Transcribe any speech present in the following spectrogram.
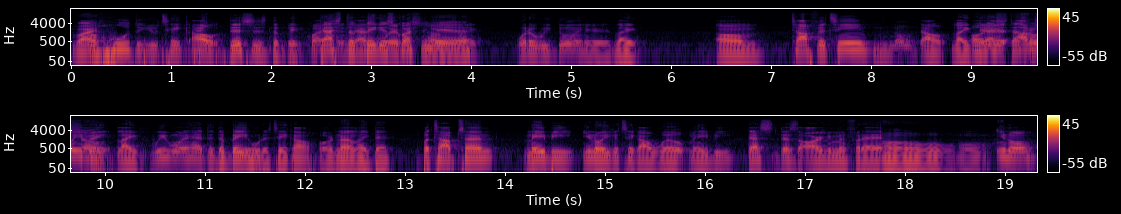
Right. But who do you take out? This is the big question. That's the biggest question, becomes, yeah. Like, what are we doing here? Like, um, top fifteen, no doubt. Like, Oh, that's- that's I don't even sure. like. We wouldn't have to debate who to take out or nothing like that. But top ten. Maybe you know you could take out Wilt. Maybe that's that's the argument for that. Oh, oh, oh, oh. You know,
